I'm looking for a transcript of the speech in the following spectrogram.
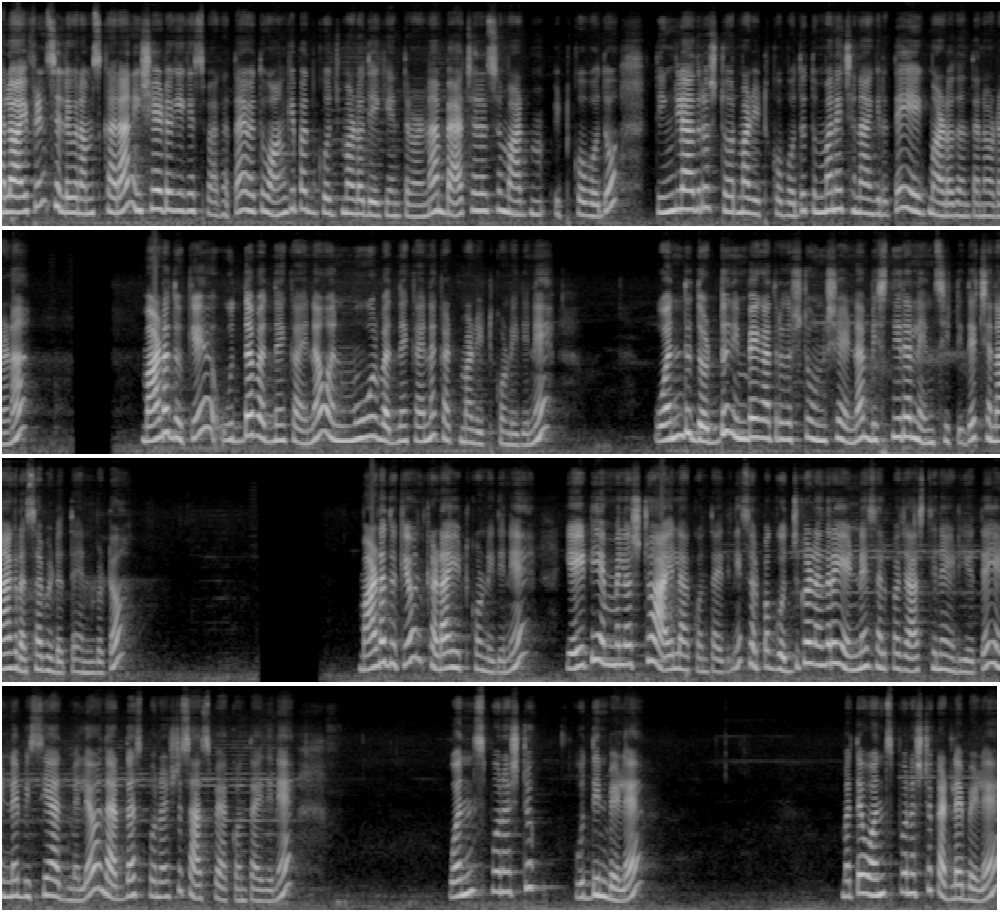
Hello I friends ಎಲ್ಲರಿಗೂ ನಮಸ್ಕಾರ. ನಿಶಾ ಅಡುಗೆಗೆ ಸ್ವಾಗತ. ಇವತ್ತು ವಾಂಗಿಬಾತ್ ಗೊಜ್ಜು ಮಾಡೋದು ಹೇಗೆ ಅಂತ ನೋಡೋಣ. ಬ್ಯಾಚಲರ್ಸು ಮಾಡಿ ಇಟ್ಕೋಬೋದು. ತಿಂಗಳಾದರೂ ಸ್ಟೋರ್ ಮಾಡಿ ಇಟ್ಕೋಬೋದು. ತುಂಬಾ ಚೆನ್ನಾಗಿರುತ್ತೆ. ಹೇಗೆ ಮಾಡೋದು ಅಂತ ನೋಡೋಣ. ಮಾಡೋದಕ್ಕೆ ಉದ್ದ ಬದನೆಕಾಯಿನ ಒಂದು ಮೂರು ಬದನೆಕಾಯಿನ ಕಟ್ ಮಾಡಿ ಇಟ್ಕೊಂಡಿದ್ದೀನಿ. ಒಂದು ದೊಡ್ಡ ನಿಂಬೆ ಗಾತ್ರದಷ್ಟು ಹುಣಸೆಹಣ್ಣ ಬಿಸಿನೀರಲ್ಲಿ ನೆನೆಸಿಟ್ಟಿದೆ ಚೆನ್ನಾಗಿ ರಸ ಬಿಡುತ್ತೆ ಅಂದ್ಬಿಟ್ಟು. ಮಾಡೋದಕ್ಕೆ ಒಂದು ಕಡಾಯಿ ಇಟ್ಕೊಂಡಿದ್ದೀನಿ. ಏಯ್ಟಿ ಎಂ ಎಲ್ ಅಷ್ಟು ಆಯಿಲ್ ಹಾಕ್ಕೊತಾ ಇದ್ದೀನಿ. ಸ್ವಲ್ಪ ಗೊಜ್ಜುಗಳಂದರೆ ಎಣ್ಣೆ ಸ್ವಲ್ಪ ಜಾಸ್ತಿನೇ ಹಿಡಿಯುತ್ತೆ. ಎಣ್ಣೆ ಬಿಸಿ ಆದಮೇಲೆ ಒಂದು ಅರ್ಧ ಸ್ಪೂನಷ್ಟು ಸಾಸಿವೆ ಹಾಕ್ಕೊತಾ ಇದ್ದೀನಿ. ಒಂದು ಸ್ಪೂನಷ್ಟು ಉದ್ದಿನಬೇಳೆ, ಮತ್ತು ಒಂದು ಸ್ಪೂನಷ್ಟು ಕಡಲೆಬೇಳೆ,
